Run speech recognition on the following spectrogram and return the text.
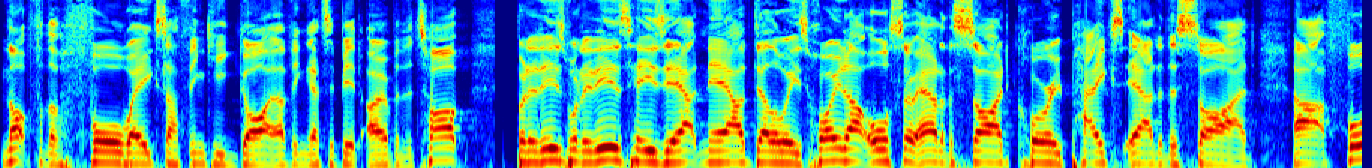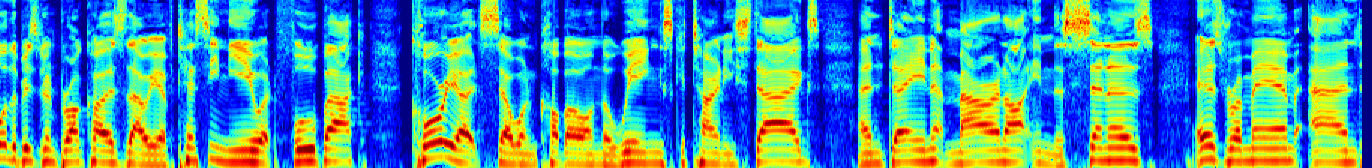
Not for the four weeks I think he got. I think that's a bit over the top. But it is what it is. He's out now. Delouise Hoeter also out of the side. Corey Paix out of the side. Uh, for the Brisbane Broncos, though, we have Tesi Niu at fullback, Corey Oates, Selwyn Cobbo on the wings, Kotoni Staggs and Dean Mariner in the centres, Ezra Mam and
